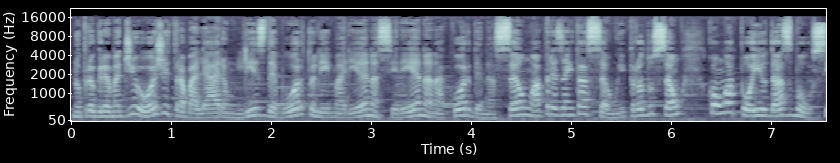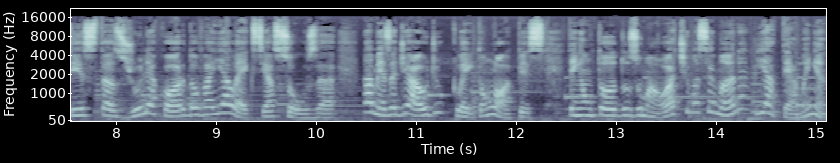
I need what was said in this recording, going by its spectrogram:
No programa de hoje trabalharam Liz de Bortoli e Mariana Sirena na coordenação, apresentação e produção, com o apoio das bolsistas Júlia Córdova e Alexia Souza. Na mesa de áudio, Clayton Lopes. Tenham todos uma ótima semana e até amanhã.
